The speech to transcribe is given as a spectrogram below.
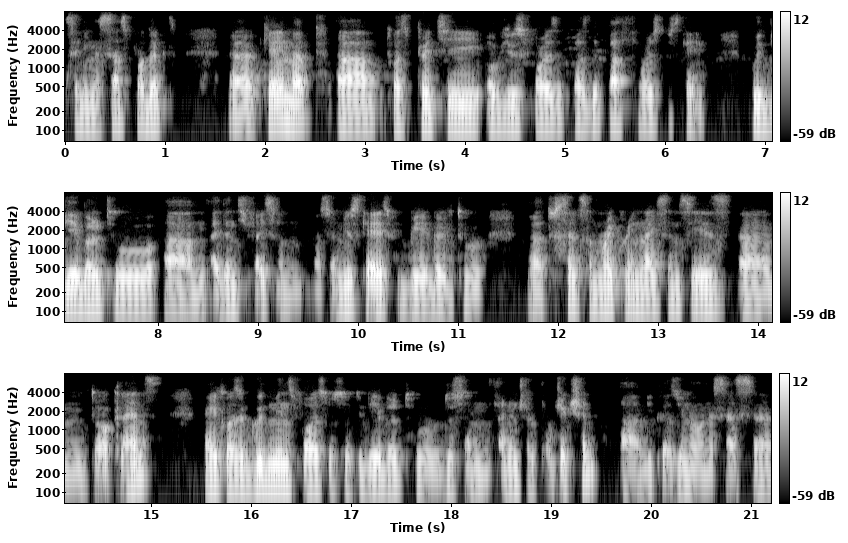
selling a SaaS product uh, came up, um, it was pretty obvious for us. It was the path for us to scale. We'd be able to um, identify some some use case. We'd be able to uh, to sell some recurring licenses um, to our clients. And it was a good means for us also to be able to do some financial projection uh, because you know on a SaaS uh,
